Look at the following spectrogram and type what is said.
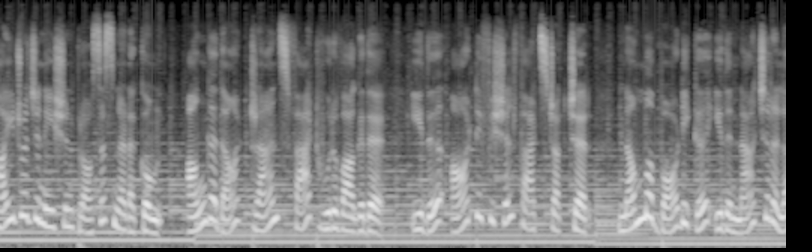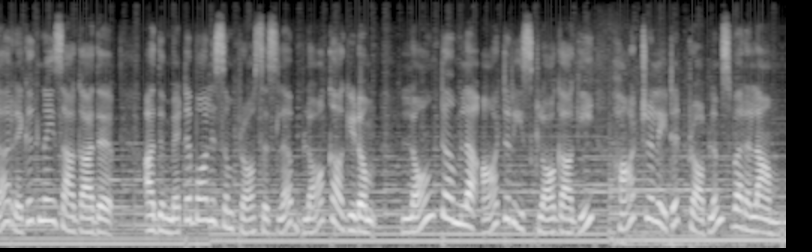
ஹைட்ரஜனேஷன் ப்ராசஸ் நடக்கும். அங்கதான் டிரான்ஸ் ஃபேட் உருவாகுது. இது ஆர்டிஃபிஷியல் ஃபேட் ஸ்ட்ரக்சர் நம்ம பாடிக்கு இது நேச்சுரலா ரெகக்னைஸ் ஆகாது. அது மெட்டபாலிசம் ப்ராசஸ்ல பிளாக் ஆகிடும். லாங் டேர்ம்ல ஆர்டரிஸ் கிளாக் ஆகி ஹார்ட் ரிலேட்டட் ப்ராப்ளம்ஸ் வரலாம்.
